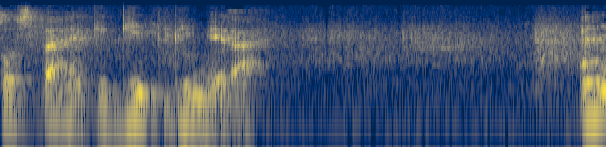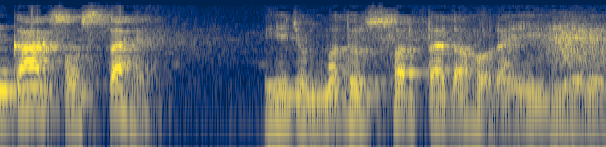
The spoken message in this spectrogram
सोचता है कि गीत भी मेरा है। अहंकार सोचता है, ये जो मधुर स्वर पैदा हो रहे हैं, ये मेरे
